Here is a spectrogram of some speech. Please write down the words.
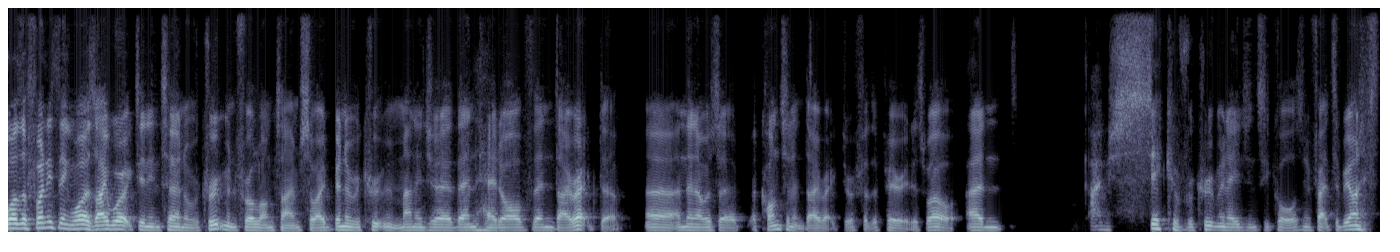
well the funny thing was i worked in internal recruitment for a long time so i'd been a recruitment manager then head of then director uh, and then i was a, a continent director for the period as well and I'm sick of recruitment agency calls. In fact, to be honest,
